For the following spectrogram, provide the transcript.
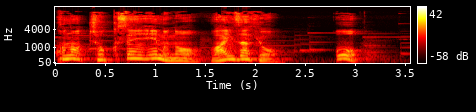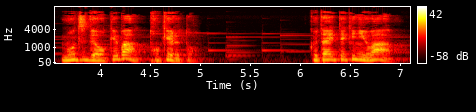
この直線 M の Y 座標を文字で置けば解けると。具体的には、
